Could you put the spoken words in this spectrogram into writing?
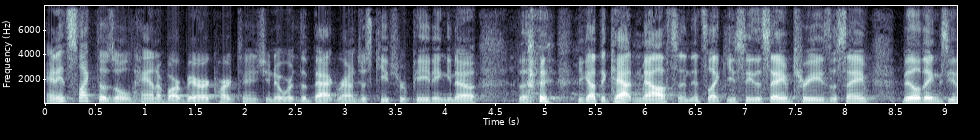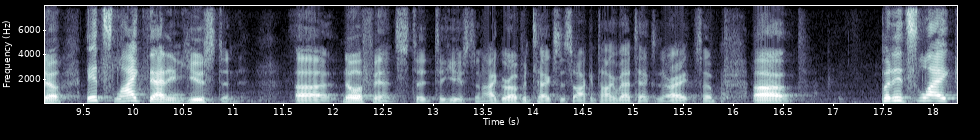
And it's like those old Hanna-Barbera cartoons, you know, where the background just keeps repeating, you know. The, you got the cat and mouse, and it's like you see the same trees, the same buildings, you know. It's like that in Houston. Uh, no offense to, to Houston. I grew up in Texas, so I can talk about Texas, all right? So, uh, but it's like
